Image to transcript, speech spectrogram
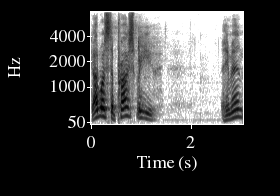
God wants to prosper you. Amen.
